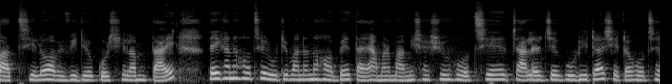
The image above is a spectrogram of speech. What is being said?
পাচ্ছিল, আমি ভিডিও করছিলাম তাই। তো এখানে হচ্ছে রুটি বানানো হবে, তাই আমার মামি শাশু হচ্ছে চালের যে গুঁড়িটা, সেটা হচ্ছে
